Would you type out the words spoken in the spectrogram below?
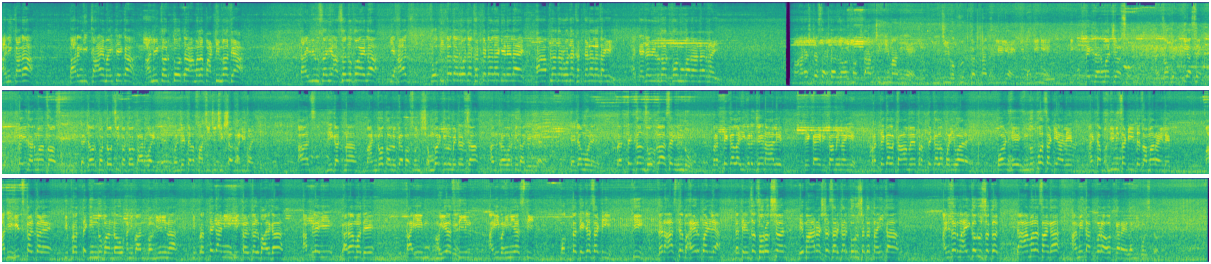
आणि करा. कारण की काय माहिती आहे का? आम्ही करतो तर आम्हाला पाठिंबा द्या. काही दिवसांनी असं नको व्हायला की हा तो तिथं दरवाजा खटखटायला गेलेला आहे हा आपला दरवाजा खटखटायला जाईल. आणि त्याच्या विरोधात कोण उभा राहणार नाही. महाराष्ट्र सरकारजवळ फक्त आमची ही मागणी आहे. की जी वकृत घटना घडलेली आहे ती भगिनी आहे ती कुठल्याही धर्माची असो आणि जो व्यक्ती असेल कुठल्याही धर्माचा असो त्याच्यावर कठोरची कठोर कारवाई म्हणजे त्याला फाशीची शिक्षा झाली पाहिजे. आज ही घटना माणगाव तालुक्यापासून शंभर किलोमीटरच्या अंतरावरती झालेली आहे. त्याच्यामुळे प्रत्येकजण झोपला असेल हिंदू. प्रत्येकाला इकडे जे ना आले ते काय रिकामे नाही आहे प्रत्येकाला काम आहे प्रत्येकाला परिवार आहे. पण हे हिंदुत्वासाठी आलेत आणि त्या भगिनीसाठी इथे जमा राहिलेत. माझी हीच कळकळ आहे की प्रत्येक हिंदू बांधव आणि बांध भगिनींना की प्रत्येकाने ही कळकळ बाळगा. आपल्याही घरामध्ये काही मुली असतील आई बहिणी असतील फक्त त्याच्यासाठी की जर आज त्या बाहेर पडल्या तर त्यांचं संरक्षण हे महाराष्ट्र सरकार करू शकत नाही का? आणि जर नाही करू शकत तर आम्हाला सांगा आम्ही तत्पर आहोत करायला ही गोष्ट.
